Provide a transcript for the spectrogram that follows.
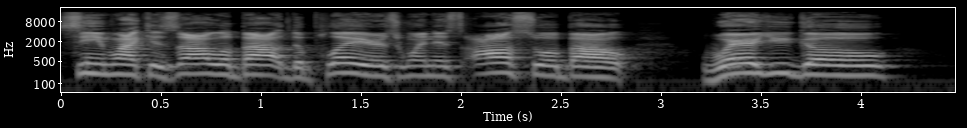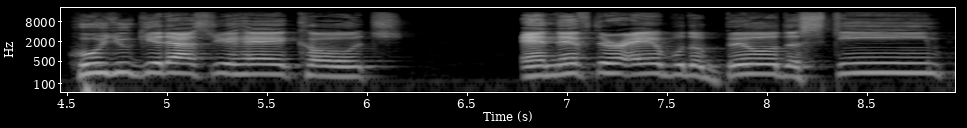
seem like it's all about the players when it's also about where you go, who you get as your head coach, and if they're able to build a scheme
